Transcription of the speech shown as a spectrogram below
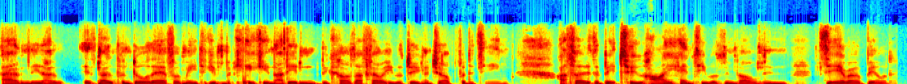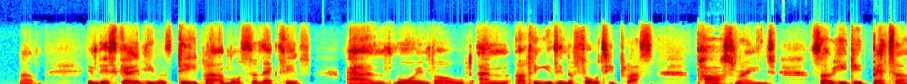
and you know, there's an open door there for me to give him a kick in. I didn't because I felt he was doing a job for the team. I felt it was a bit too high, hence he was involved in zero build up. In this game, he was deeper and more selective and more involved. And I think he's in the 40 plus pass range. So he did better.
